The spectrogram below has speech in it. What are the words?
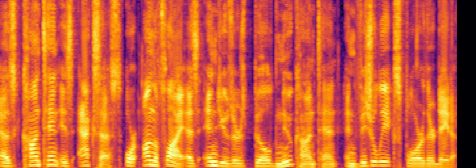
as content is accessed or on the fly as end users build new content and visually explore their data.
